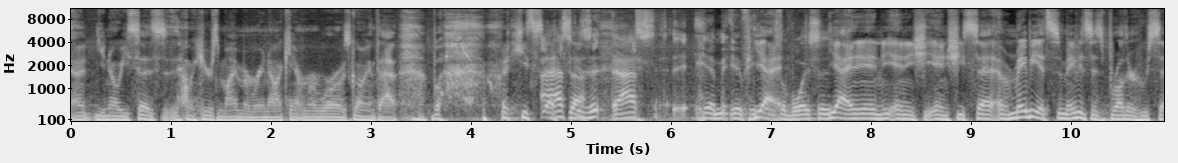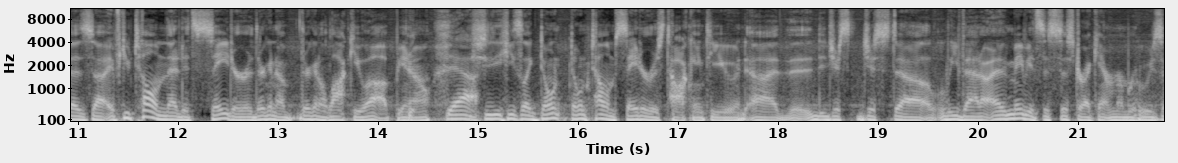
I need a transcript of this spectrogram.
uh, you know, he says, oh, "Here's my memory now. I can't remember where I was going with that." But, but he says, Ask, uh, it, ask him if he hears the voices. yeah, and, and, and she and she said, or maybe it's maybe it's his brother who says, uh, if you tell him that it's Sator, they're gonna they're gonna lock you up. You know. Yeah. She, he's like, don't don't tell him Sator is talking to you, and uh, just just uh, leave that. out. Maybe it's his sister. I can't remember who's.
